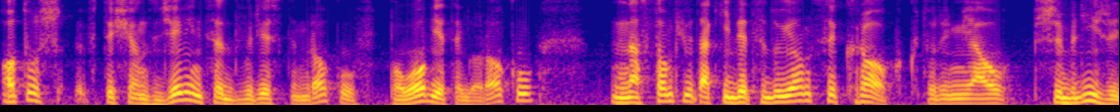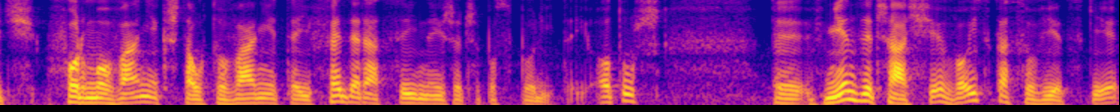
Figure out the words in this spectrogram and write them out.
Otóż w 1920 roku, w połowie tego roku, nastąpił taki decydujący krok, który miał przybliżyć formowanie, kształtowanie tej federacyjnej Rzeczypospolitej. Otóż y, w międzyczasie wojska sowieckie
